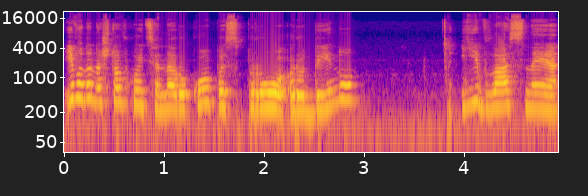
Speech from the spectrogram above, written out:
і вона наштовхується на рукопис про родину. І, власне,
